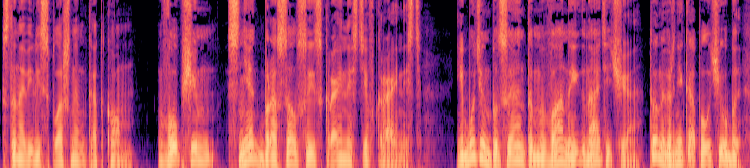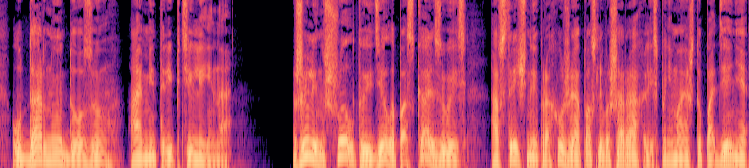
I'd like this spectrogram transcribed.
становились сплошным катком. В общем, снег бросался из крайности в крайность. И будь он пациентом Ивана Игнатьича, то наверняка получил бы ударную дозу амитриптилина — Жилин шел, то и дело поскальзываясь, а встречные прохожие опасливо шарахались, понимая, что падение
